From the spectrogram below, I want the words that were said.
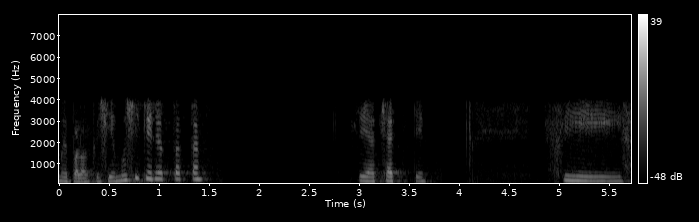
võib-olla küsimusi kirjutate siia chati, siis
